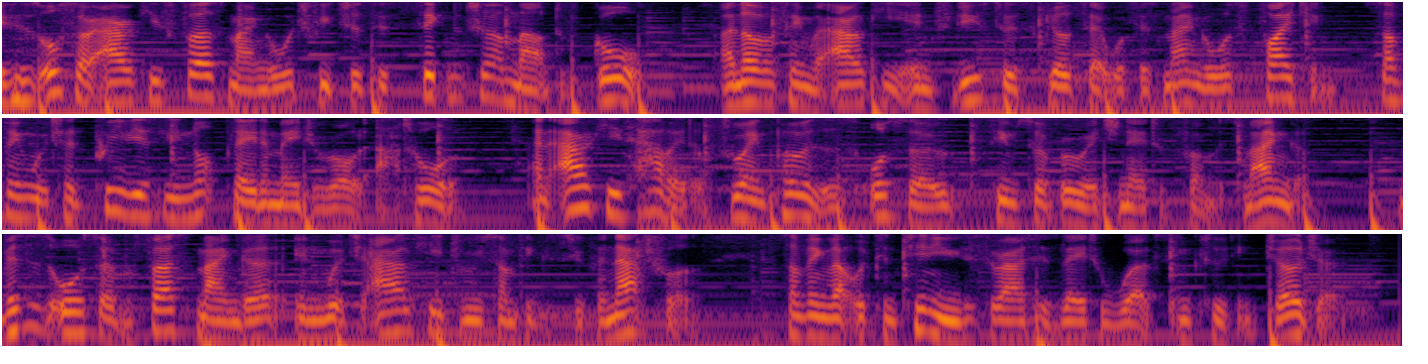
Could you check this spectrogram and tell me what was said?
It is also Araki's first manga which features his signature amount of gore. Another thing that Araki introduced to his skill set with his manga was fighting, something which had previously not played a major role at all. And Araki's habit of drawing poses also seems to have originated from this manga. This is also the first manga in which Araki drew something supernatural, something that would continue throughout his later works including JoJo.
